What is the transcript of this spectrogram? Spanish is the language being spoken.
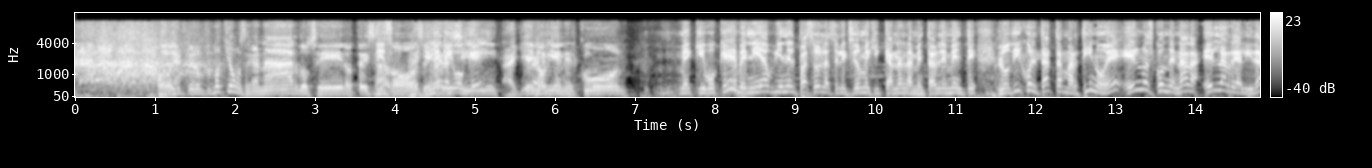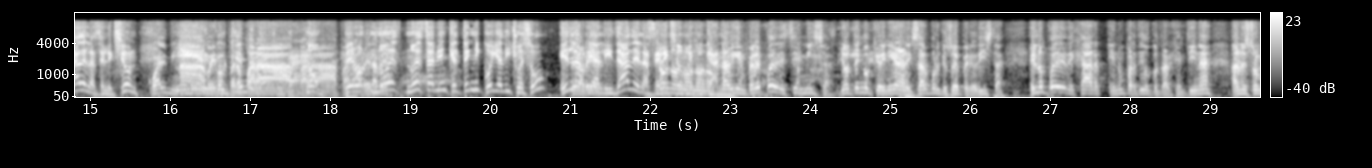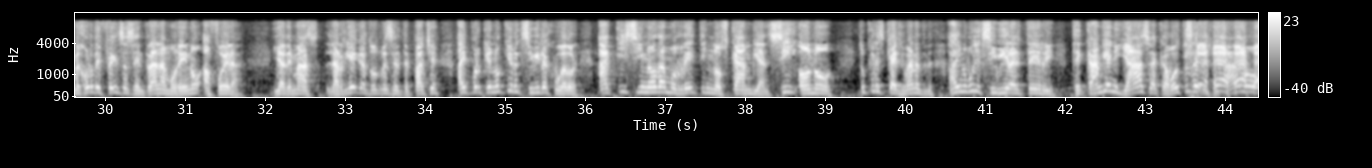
Oye, pero pues no que vamos a ganar 2-0, 3 a Diez- 2. ayer me equivoqué. que no viene el Kun. me equivoqué, venía bien el paso de la selección mexicana, lamentablemente. Lo dijo el Tata Martino, ¿eh? Él no esconde nada, es la realidad de la selección. ¿Cuál bien? No, bueno, ¿Con pero para, para, No, para, pero ver, no, es, no está bien que el técnico haya dicho eso. Es Pero la realidad de la selección no, no, no, no, mexicana. está bien, pero él puede decir misa. Yo tengo que venir a analizar porque soy periodista. Él no puede dejar en un partido contra Argentina a nuestro mejor defensa central, a Moreno, afuera. Y además, la riegas dos veces el tepache. Ay, porque no quiero exhibir al jugador. Aquí si no damos rating nos cambian, sí o no. ¿Tú crees que van a tener? Ay, no voy a exhibir al Terry. Te cambian y ya, se acabó. Esto es de resultados.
